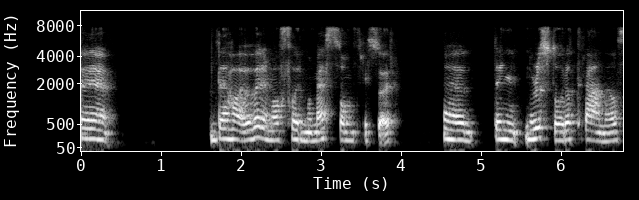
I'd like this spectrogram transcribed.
Eh, det har jo vært med å forme meg som frisør. Eh, den, når du står og trener og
